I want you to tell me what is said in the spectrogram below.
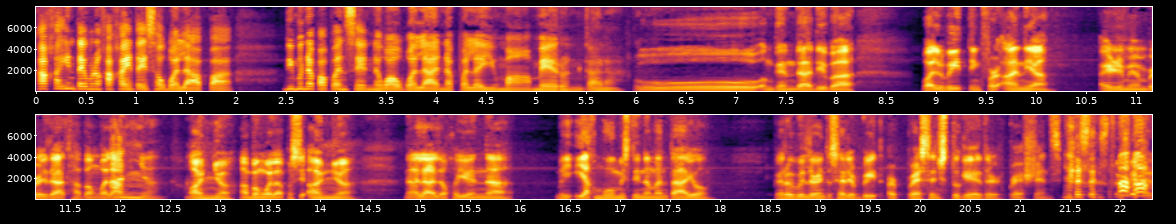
kakahintay mo na kakahintay sa wala pa, di mo napapansin, nawawala na pala yung mga meron ka na. Oh, ang ganda, di ba? While waiting for Anya, I remember that habang wala... Anya. Anya, habang wala pa si Anya, naalala ko yun na may iyak moments din naman tayo. Pero we learn to celebrate our presence together. Presence. Presence together.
